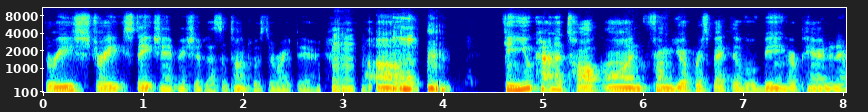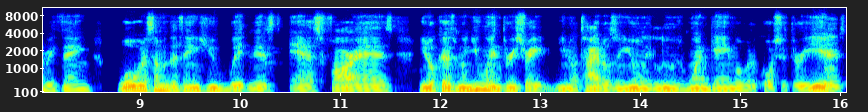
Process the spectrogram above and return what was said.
three straight state championships. That's a tongue twister right there. um, can you kind of talk on from your perspective of being her parent and everything? What were some of the things you witnessed as far as you know? Because when you win three straight you know titles and you only lose one game over the course of three years,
